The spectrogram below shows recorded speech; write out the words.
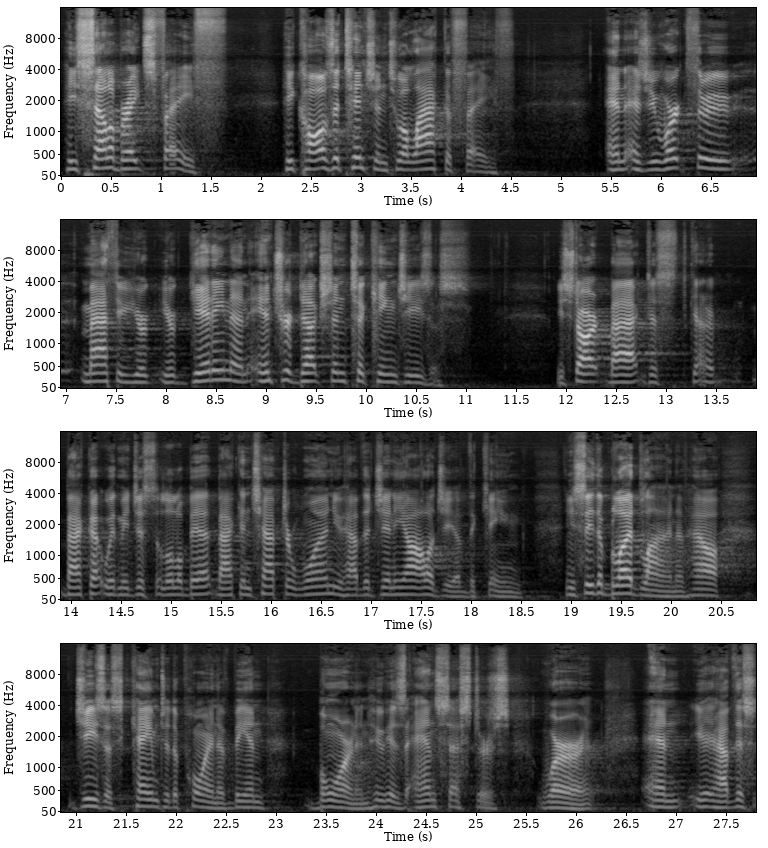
He celebrates faith. He calls attention to a lack of faith. And as you work through Matthew, you're, you're getting an introduction to King Jesus. You start back, just kind of back up with me just a little bit. Back in chapter 1, you have the genealogy of the king. And You see the bloodline of how Jesus came to the point of being born and who his ancestors were. And you have this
